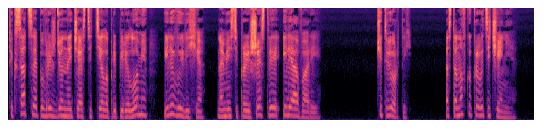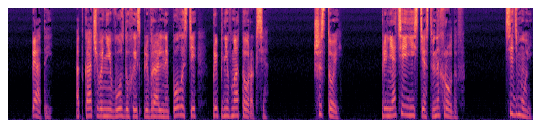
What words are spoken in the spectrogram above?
Фиксация поврежденной части тела при переломе или вывихе на месте происшествия или аварии. Четвертый. Остановка кровотечения. Пятый. Откачивание воздуха из плевральной полости при пневмотораксе. Шестой. Принятие естественных родов. Седьмой.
